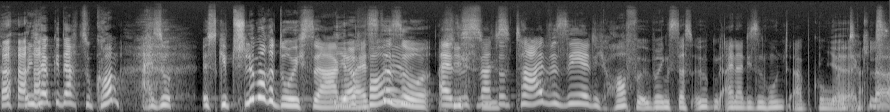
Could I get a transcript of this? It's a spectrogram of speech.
Und ich habe gedacht, so komm, also es gibt schlimmere Durchsagen, ja, weißt voll. du so. Also ich war total beseelt. Ich hoffe übrigens, dass irgendeiner diesen Hund abgeholt ja, hat. Klar.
